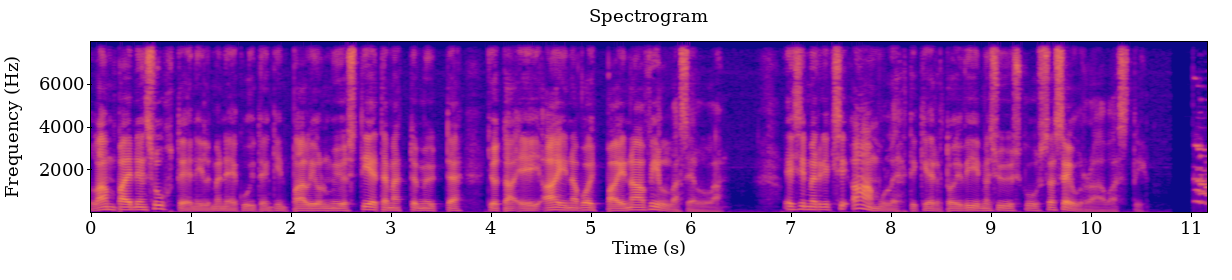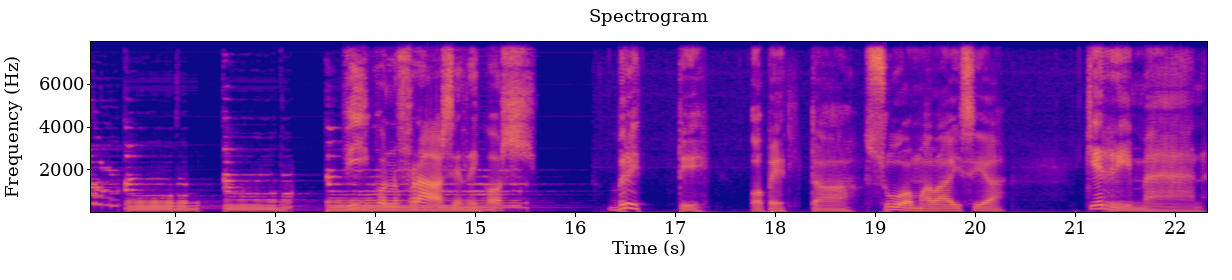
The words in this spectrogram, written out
Lampaiden suhteen ilmenee kuitenkin paljon myös tietämättömyyttä, jota ei aina voi painaa villasella. Esimerkiksi Aamulehti kertoi viime syyskuussa seuraavasti. Viikon fraasirikos. Britti opettaa suomalaisia kerimään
